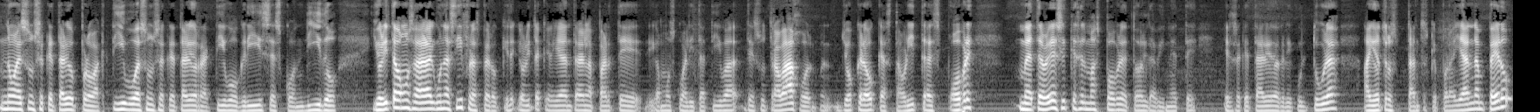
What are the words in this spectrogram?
no es un secretario proactivo, es un secretario reactivo, gris, escondido. Y ahorita vamos a dar algunas cifras, pero ahorita quería entrar en la parte, digamos, cualitativa de su trabajo. Yo creo que hasta ahorita es pobre. Me atrevería a decir que es el más pobre de todo el gabinete, el secretario de Agricultura. Hay otros tantos que por ahí andan, pero...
